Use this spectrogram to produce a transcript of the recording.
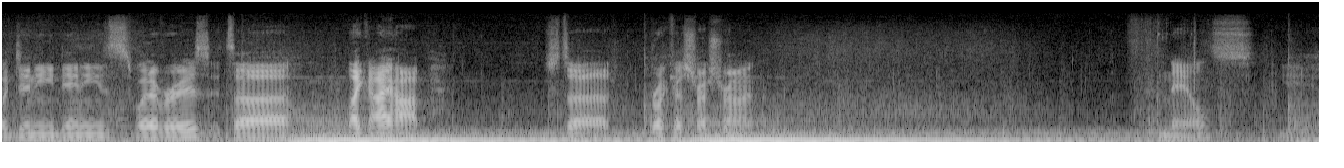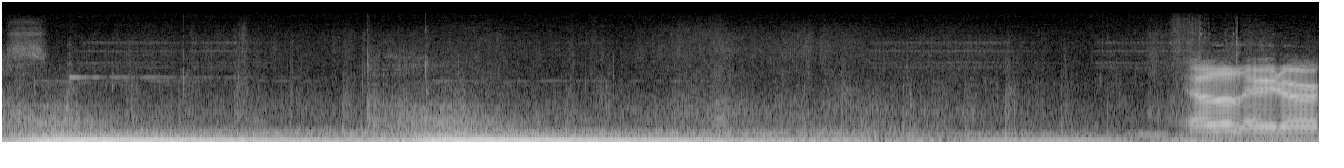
What Denny, Denny's, whatever it is, it's uh like IHOP, just a breakfast restaurant. Nails, yes. Elevator.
